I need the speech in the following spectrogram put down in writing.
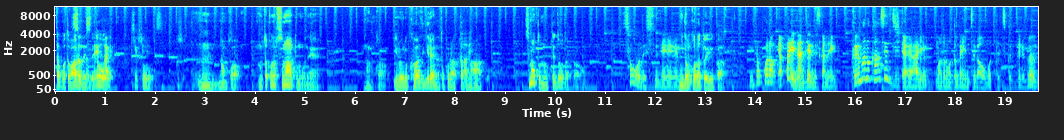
たことはあるんだけどね。はい。記憶にあります。う。ん、なんかまたこのスマートもねなんかいろいろ食わず嫌いなところあったかなと、スマート乗ってどうだったそうですね。見どころというか、見どころやっぱりなんていうんですかね車の完成度自体はやはりもともとベンツが思って作ってる分、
